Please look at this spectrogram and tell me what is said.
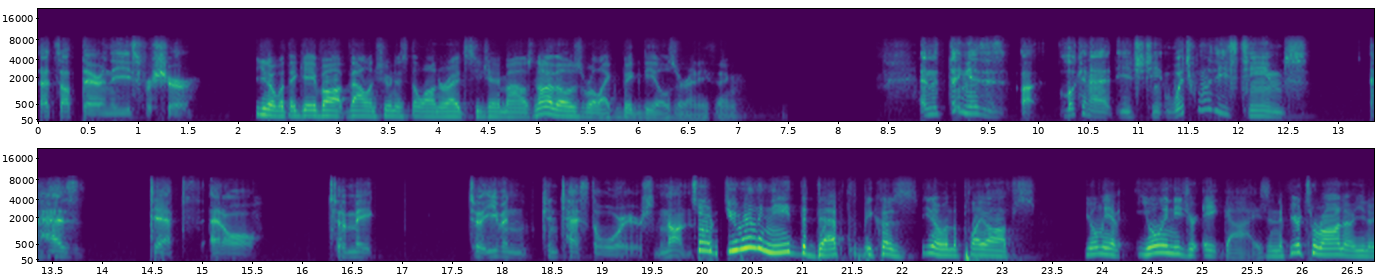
that's up there in the East for sure. You know what they gave up, Valanciunas, DeLon Wright, CJ Miles. None of those were like big deals or anything. And the thing is, is uh, looking at each team, which one of these teams has depth at all to make to even contest the Warriors? None. So do you really need the depth? Because you know in the playoffs, you only have you only need your eight guys, and if you're Toronto, you know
